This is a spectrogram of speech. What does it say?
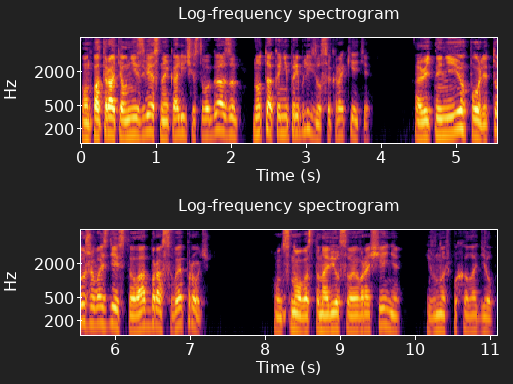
Он потратил неизвестное количество газа, но так и не приблизился к ракете. А ведь на нее поле тоже воздействовало, отбрасывая прочь. Он снова остановил свое вращение и вновь похолодел.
